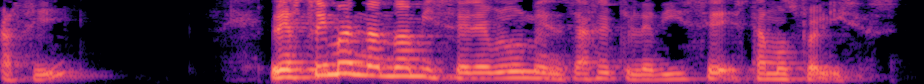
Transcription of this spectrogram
así, le estoy mandando a mi cerebro un mensaje que le dice, estamos felices.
